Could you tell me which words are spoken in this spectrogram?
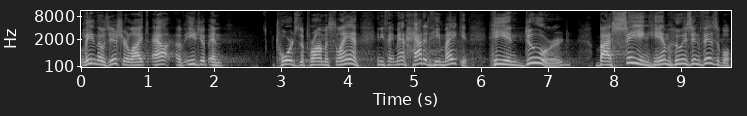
leading those Israelites out of Egypt and towards the promised land. And you think, man, how did he make it? He endured by seeing him who is invisible.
